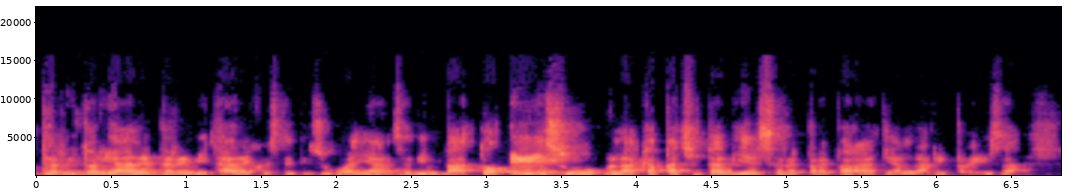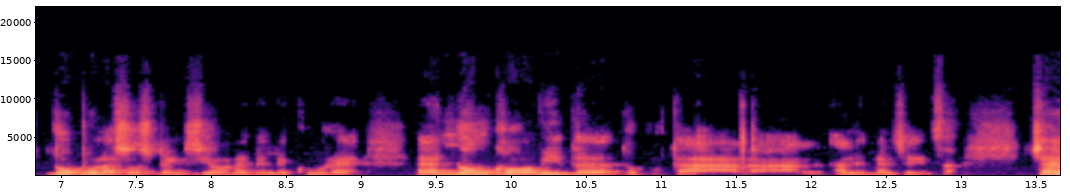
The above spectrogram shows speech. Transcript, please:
territoriale per evitare queste disuguaglianze di impatto e sulla capacità di essere preparati alla ripresa dopo la sospensione delle cure eh, non Covid dovuta alla, all'emergenza. C'è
